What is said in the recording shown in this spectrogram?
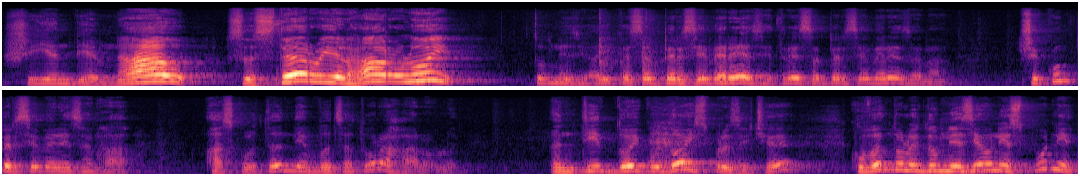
și îi îndemnau să stăruie în harul lui Dumnezeu, adică să persevereze, trebuie să persevereze în har. Și cum persevereze în har? Ascultând de învățătura harului. În Tit 2 cu 12, cuvântul lui Dumnezeu ne spune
